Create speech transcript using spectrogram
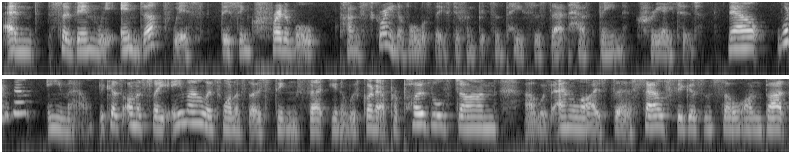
And so then we end up with this incredible kind of screen of all of these different bits and pieces that have been created. Now, what about email? Because honestly, email is one of those things that, you know, we've got our proposals done, uh, we've analyzed the sales figures and so on, but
